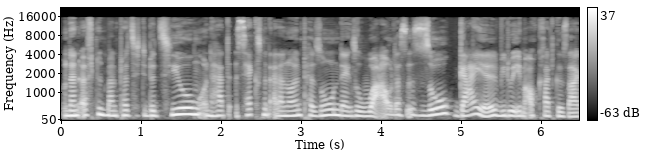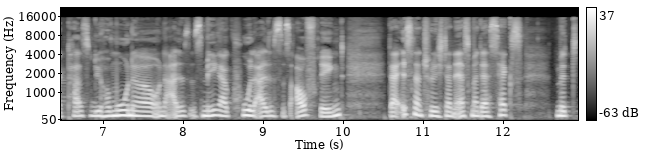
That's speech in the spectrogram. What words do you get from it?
Und dann öffnet man plötzlich die Beziehung und hat Sex mit einer neuen Person, denkt so, wow, das ist so geil, wie du eben auch gerade gesagt hast. Und die Hormone und alles ist mega cool, alles ist aufregend. Da ist natürlich dann erstmal der Sex mit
